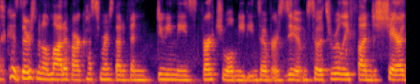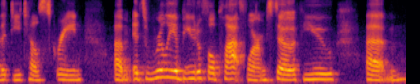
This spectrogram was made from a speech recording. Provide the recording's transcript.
because uh, there's been a lot of our customers that have been doing these virtual meetings over Zoom. So it's really fun to share the details screen um, it's really a beautiful platform. So if you, um,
